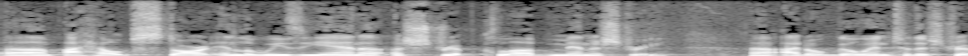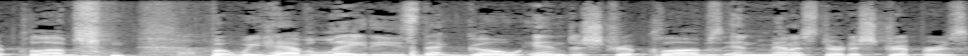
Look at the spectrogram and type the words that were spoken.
Um, I helped start in Louisiana a strip club ministry. Uh, I don't go into the strip clubs, but we have ladies that go into strip clubs and minister to strippers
